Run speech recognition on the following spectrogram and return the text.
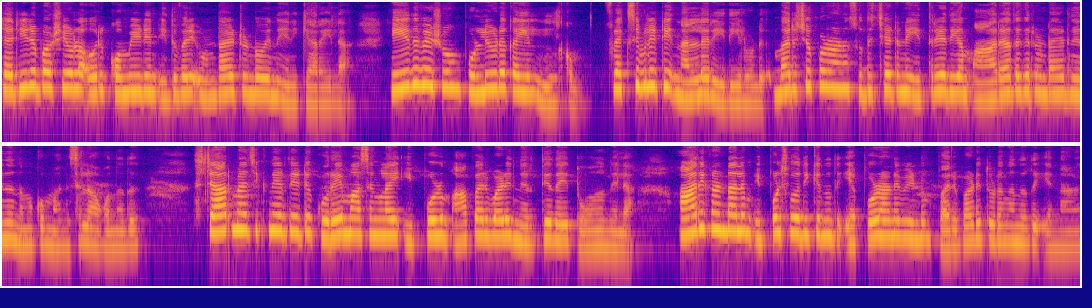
ശരീരഭാഷയുള്ള ഒരു കൊമേഡിയൻ ഇതുവരെ ഉണ്ടായിട്ടുണ്ടോ എന്ന് എനിക്കറിയില്ല. ഏത് വേഷവും പുള്ളിയുടെ കയ്യിൽ നിൽക്കും. ഫ്ലെക്സിബിലിറ്റി നല്ല രീതിയിലുണ്ട്. മരിച്ചപ്പോഴാണ് സുധിച്ചേട്ടന് ഇത്രയധികം ആരാധകരുണ്ടായിരുന്നതെന്ന് നമുക്ക് മനസ്സിലാകുന്നത്. സ്റ്റാർ മാജിക് നിർത്തിയിട്ട് കുറേ മാസങ്ങളായി ഇപ്പോഴും ആ പരിപാടി നിർത്തിയതായി തോന്നുന്നില്ല. ആര് കണ്ടാലും ഇപ്പോൾ ചോദിക്കുന്നത് എപ്പോഴാണ് വീണ്ടും പരിപാടി തുടങ്ങുന്നത് എന്നാണ്.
